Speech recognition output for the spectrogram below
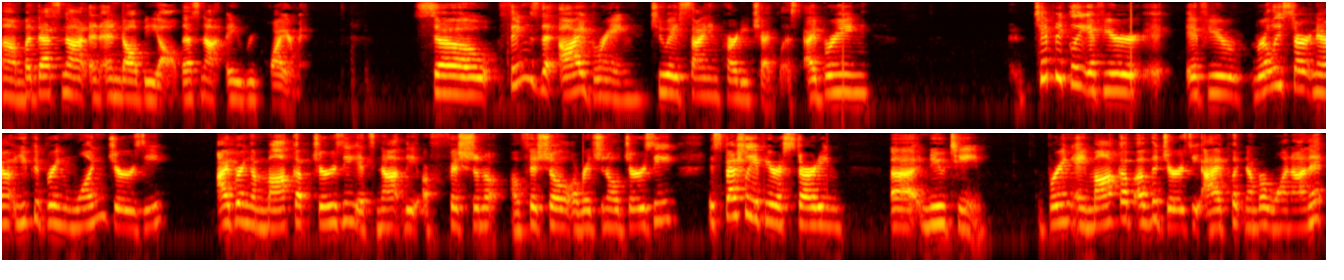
um, but that's not an end all be all. That's not a requirement. So, things that I bring to a signing party checklist, I bring typically if you're if you're really starting out, you could bring one jersey I bring a mock-up jersey. It's not the official official original jersey, especially if you're a starting uh, new team. Bring a mock-up of the jersey. I put number one on it.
